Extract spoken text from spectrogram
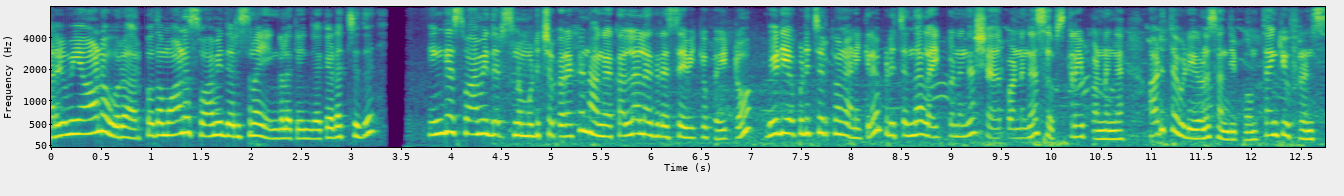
அருமையான ஒரு அற்புதமான சுவாமி தரிசனம் எங்களுக்கு இங்கே கிடைச்சிது. இங்கே சுவாமி தரிசனம் முடித்த பிறகு நாங்கள் கல்லழகரை சேவிக்க போயிட்டோம். வீடியோ பிடிச்சிருக்கோன்னு நினைக்கிறேன். பிடிச்சிருந்தா லைக் பண்ணுங்கள் ஷேர் பண்ணுங்கள் சப்ஸ்கிரைப் பண்ணுங்கள் அடுத்த வீடியோவில் சந்திப்போம். தேங்க்யூ ஃப்ரெண்ட்ஸ்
